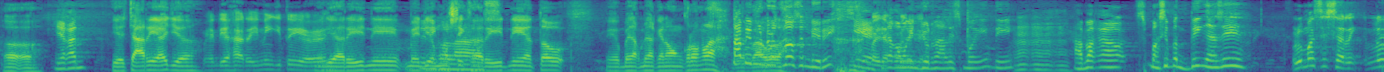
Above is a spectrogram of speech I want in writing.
heeh. ya kan? Ya cari aja. Media hari ini gitu ya. Media hari ini, media Jadi musik kelas. hari ini atau ya banyak-banyak yang nongkrong lah. Tapi menurut lah. lo sendiri sih ya, kita ngomongin ya. jurnalisme ini, apakah masih penting gak sih? Lu masih sering, lu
